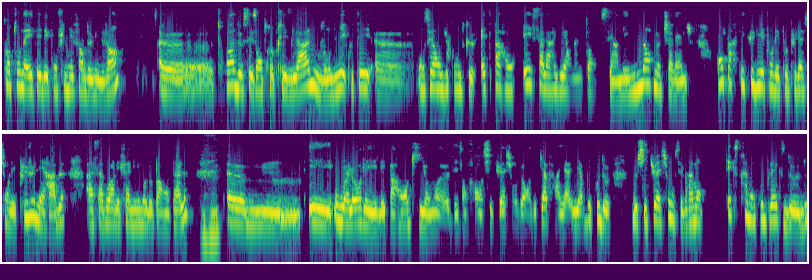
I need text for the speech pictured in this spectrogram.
quand on a été déconfiné fin 2020, euh, trois de ces entreprises-là nous ont dit, écoutez, euh, on s'est rendu compte que être parent et salarié en même temps, c'est un énorme challenge, en particulier pour les populations les plus vulnérables, à savoir les familles monoparentales, Mhm. euh, et ou alors les, les parents qui ont des enfants en situation de handicap. Enfin, il y a, il y a beaucoup de, de situations où c'est vraiment extrêmement complexe de, de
